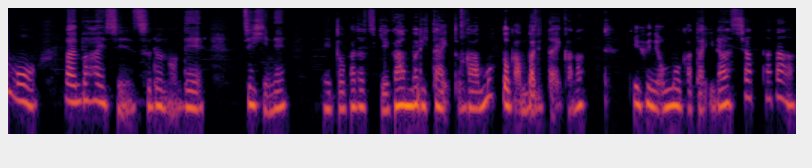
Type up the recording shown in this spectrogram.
日もライブ配信するので、ぜひね、えっ、ー、と、片付け頑張りたいとか、もっと頑張りたいかなっていうふうに思う方いらっしゃったら、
